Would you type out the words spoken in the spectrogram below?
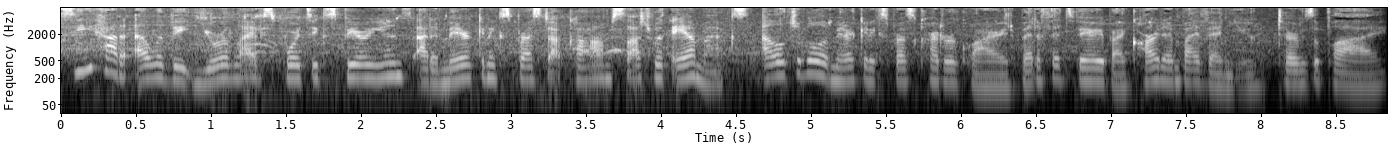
See how to elevate your live sports experience at americanexpress.com slash with Amex. Eligible American Express card required. Benefits vary by card and by venue. Terms apply.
